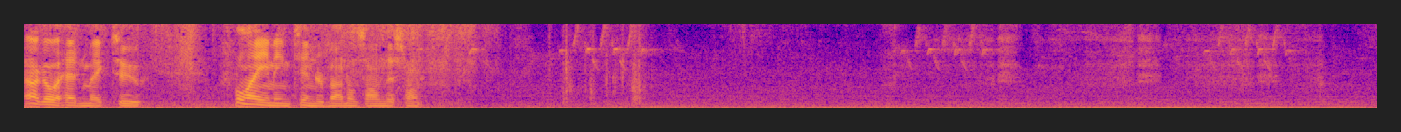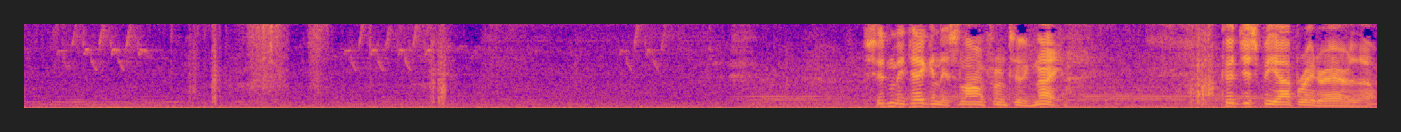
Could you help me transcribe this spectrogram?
I'll go ahead and make two flaming tinder bundles on this one. Shouldn't be taking this long for them to ignite. Could just be operator error though.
